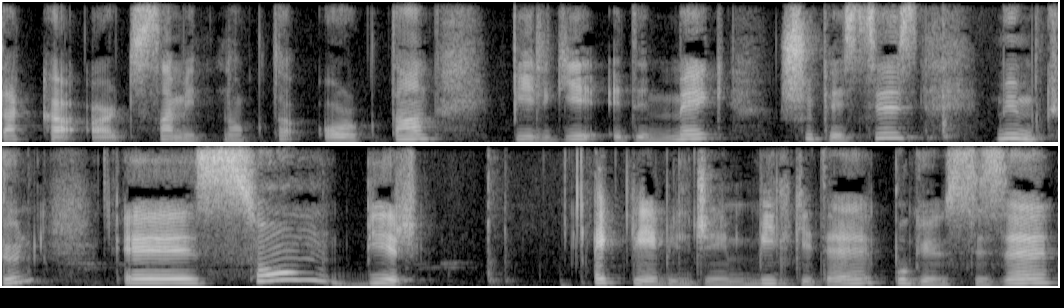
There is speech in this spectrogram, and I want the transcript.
dakkaartsummit.org'dan bilgi edinmek şüphesiz mümkün. E, son bir ekleyebileceğim bilgi de bugün size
